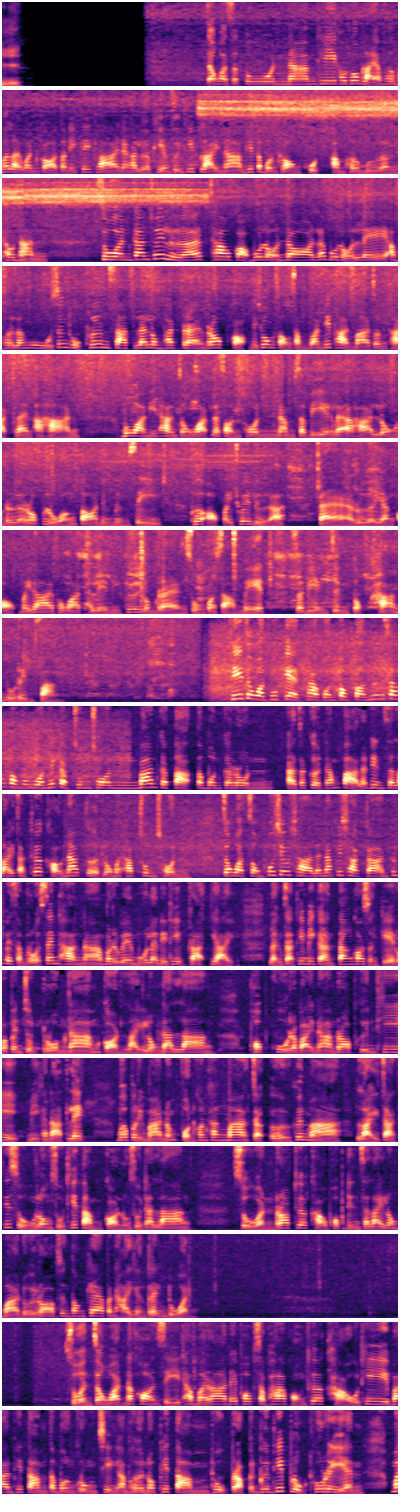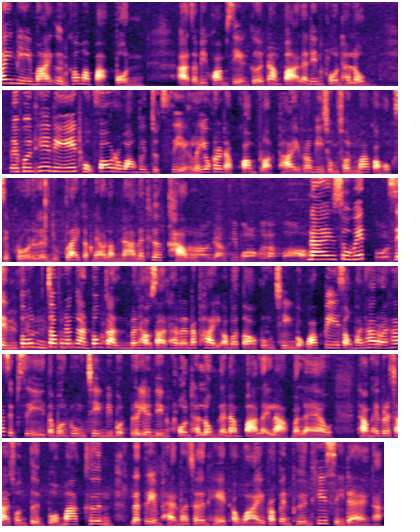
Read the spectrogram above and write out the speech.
จังหวัดสตูลน้ำที่เข้าท่วมหลายอำเภอเมื่อหลายวันก่อนตอนนี้คลี่คลายนะคะเหลือเพียงพื้นที่ปลายน้ำที่ตำบลคลองขุดอำเภอเมืองเท่านั้น ส่วนการช่วยเหลือชาวเกาะบุหลนดอนและบุหลนเลอำเภอละงู ซึ่งถูกคลื่นซัดและลมพัดแรงรอบเกาะในช่วงสองสาวันที่ผ่านมาจนขาดแคลนอาหาร เมื่อวานนี้ทางจังหวัดและสอนชนนำเสบียงและอาหารลงเรือรบหลวงต่อ 114 เพื่อออกไปช่วยเหลือ แต่เรือยังออกไม่ได้เพราะว่าทะเลมีคลื่นลมแรงสูงกว่า 3 เมตรเสบียงจึงตกค้างอยู่ริมฝั่ง ที่จังหวัดภูเก็ตค่ะฝนตกต่อเนื่องสร้างความกังวลให้กับชุมชน บ้านกระตะตำบลกระรนอาจจะเกิดน้ำป่าและดินสไลด์จากเทือกเขาหน้าเกิดลงมาทับชุมชน จังหวัดส่งผู้เชี่ยวชาญและนักวิชาการขึ้นไปสำรวจเส้นทางน้ำบริเวณมูลนิธิพระใหญ่ หลังจากที่มีการตั้งข้อสังเกตว่าเป็นจุดรวมน้ำก่อนไหลลงด้านล่าง พบคูระบายน้ำรอบพื้นที่มีขนาดเล็ก เมื่อปริมาณน้ำฝนค่อนข้างมากจะเอ่อขึ้นมา ไหลจากที่สูงลงสู่ที่ต่ำก่อนลงสู่ด้านล่าง ส่วนรอบเทือกเขาพบดินสไลด์ลงมาโดยรอบซึ่งต้องแก้ปัญหาอย่างเร่งด่วน ส่วนจังหวัดนครศรีธรรมราชได้พบสภาพของเทือกเขาที่บ้านพิตำตำบลกรุงชิงอำเภอนพิตำถูกปรับเป็นพื้นที่ปลูกทุเรียน ไม่มีไม้อื่นเข้ามาปะปน อาจจะมีความเสี่ยงเกิดน้ำป่าและดินโคลนถล่ม ในพื้นที่นี้ถูกเฝ้าระวังเป็นจุดเสี่ยง และยกระดับความปลอดภัย เพราะมีชุมชนมากกว่า 60 ครัวเรือนอยู่ใกล้กับแนวลำน้ำและเทือกเขา อ่าอย่างที่บอกนะครับก็ นายสุวิทย์สินตุ้น เจ้าพนักงานป้องกันบรรเทาสาธารณภัยอบตกรุงชิง บอกว่าปี 2554 ตำบลกรุงชิงมีบทเรียนดินโคลนถล่มและน้ำป่าไหลหลากมาแล้วทำให้ประชาชนตื่นตัวมากขึ้น และเตรียมแผนเผชิญเหตุเอาไว้ เพราะเป็นพื้นที่สีแดงค่ะ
